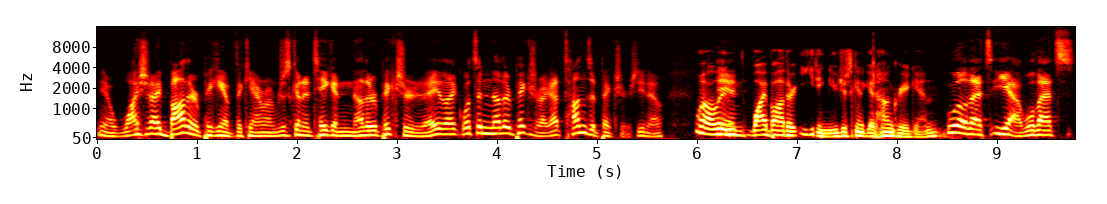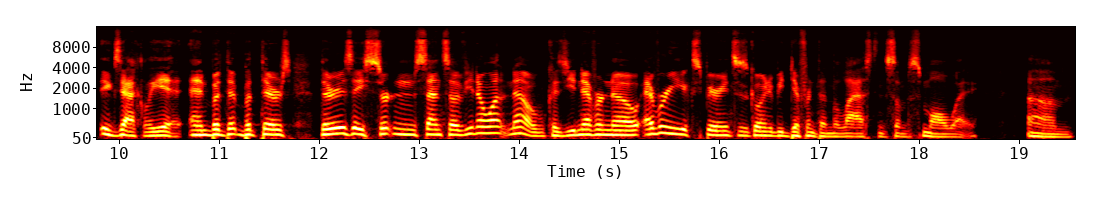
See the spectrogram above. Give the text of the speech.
you know, why should I bother picking up the camera? I'm just going to take another picture today. Like what's another picture? I got tons of pictures, you know. Well, And- why bother eating? You're just going to get hungry again. Well, that's yeah. Well, that's exactly it. And but the, but there's there is a certain sense of you know what? No, because you never know. Every experience is going to be different than the last in some small way. Um,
